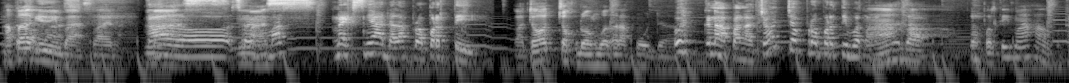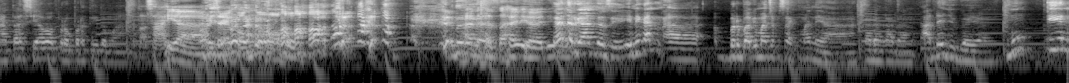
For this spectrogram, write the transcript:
Nah, Apa lagi itu nih, Kalau emas? selain emas, nextnya adalah properti. Gak cocok dong buat anak muda. Wah, kenapa nggak cocok properti buat anak muda? mahal. Properti mahal. Kata siapa properti itu mahal? Kata saya, Oh, iya, saya ngomong. Kata saya ini. Saya tergantung sih. Ini kan eh, berbagai macam segmen ya. Kadang-kadang ada juga yang mungkin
